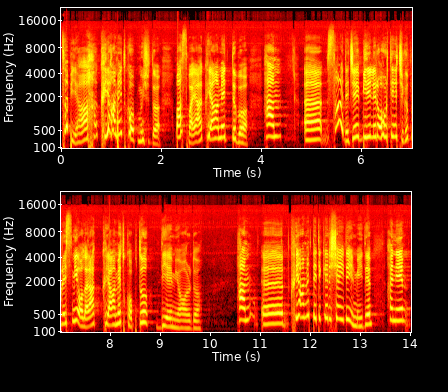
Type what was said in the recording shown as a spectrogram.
Tabii ya kıyamet kopmuştu. Basbayağı kıyametti bu. Hem e, sadece birileri ortaya çıkıp resmi olarak kıyamet koptu diyemiyordu. Hem e, kıyamet dedikleri şey değil miydi? Hani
